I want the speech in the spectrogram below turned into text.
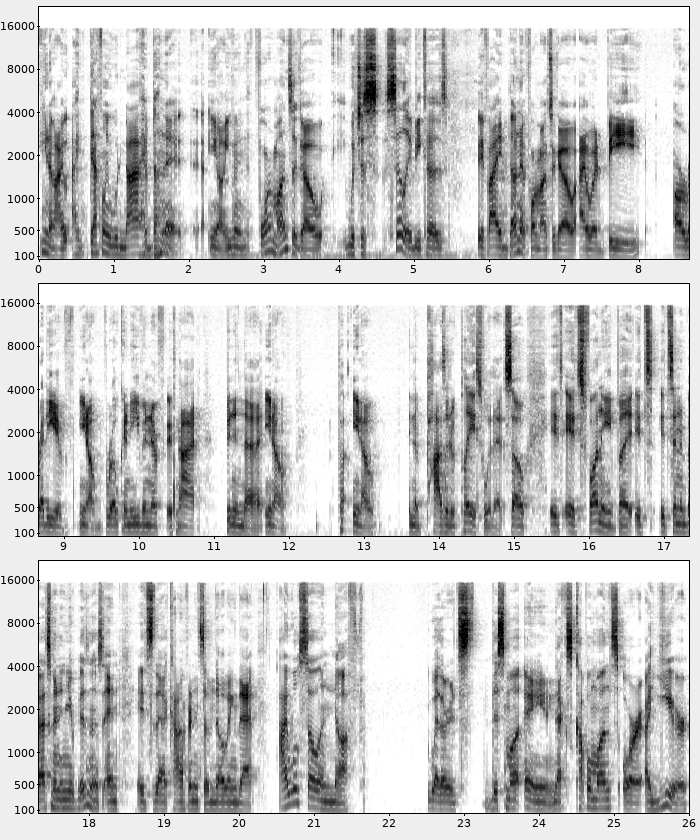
you know, I, I definitely would not have done it, you know, even four months ago, which is silly because if I had done it four months ago, I would be already have you know broken even if if not been in the you know you know in a positive place with it. So it's it's funny, but it's it's an investment in your business, and it's that confidence of knowing that I will sell enough, whether it's this month, eh, next couple months, or a year,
